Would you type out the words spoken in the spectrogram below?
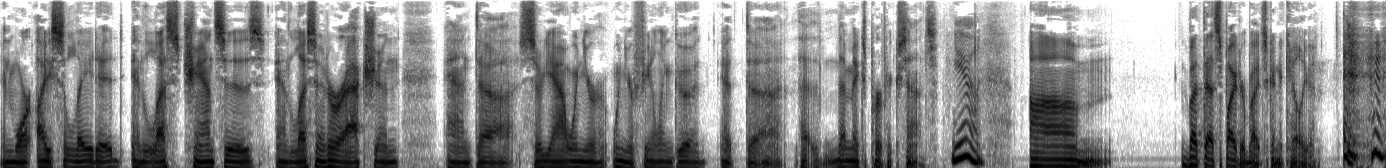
and more isolated and less chances and less interaction. And uh, so, yeah, when you're when you're feeling good, it uh, that that makes perfect sense. Yeah. Um, but that spider bite's going to kill you.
